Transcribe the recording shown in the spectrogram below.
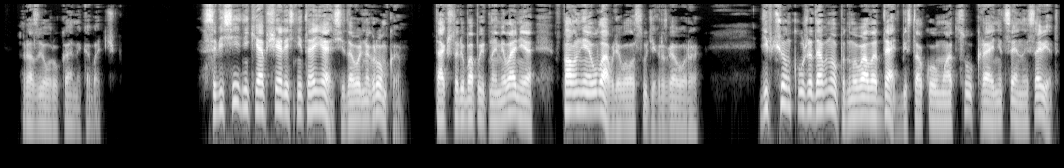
— развел руками кабачик. Собеседники общались не таясь и довольно громко, так что любопытная Мелания вполне улавливала суть их разговора. Девчонка уже давно подмывала дать бестолковому отцу крайне ценный совет,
